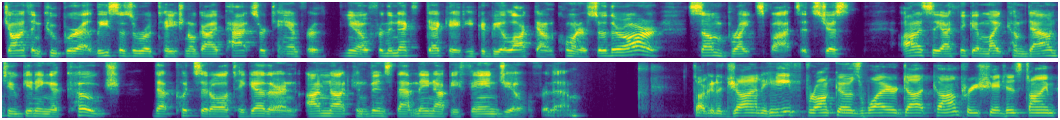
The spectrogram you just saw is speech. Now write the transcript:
Jonathan Cooper, at least as a rotational guy, Pat Surtain for you know for the next decade he could be a lockdown corner. So there are some bright spots. It's just honestly, I think it might come down to getting a coach that puts it all together, and I'm not convinced that may not be Fangio for them. Talking to Jon Heath, BroncosWire.com. Appreciate his time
